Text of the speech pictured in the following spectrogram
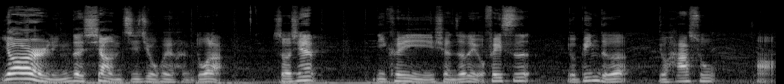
幺二零的相机就会很多了。首先，你可以选择的有飞思、有宾得、有哈苏啊，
